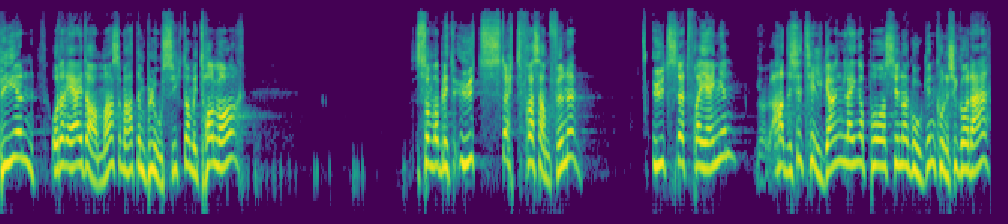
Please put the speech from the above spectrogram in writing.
byen, og det er ei dame som har hatt en blodsykdom i tolv år, som var blitt utstøtt fra samfunnet, utstøtt fra gjengen, hadde ikke tilgang lenger på synagogen, kunne ikke gå der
